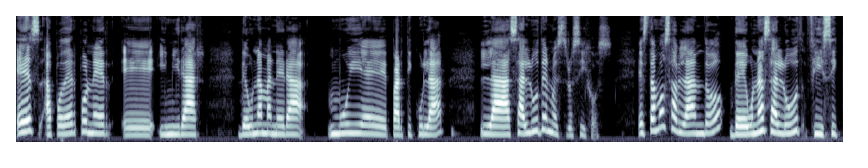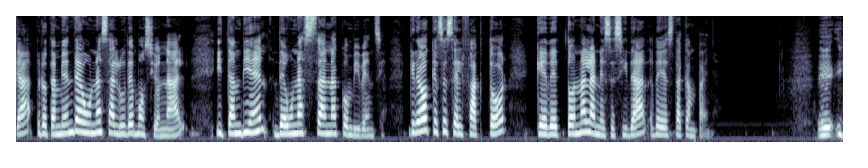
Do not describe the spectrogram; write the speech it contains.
es a poder poner y mirar de una manera muy eh, particular la salud de nuestros hijos. Estamos hablando de una salud física, pero también de una salud emocional y también de una sana convivencia. Creo que ese es el factor que detona la necesidad de esta campaña. Eh, ¿Y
